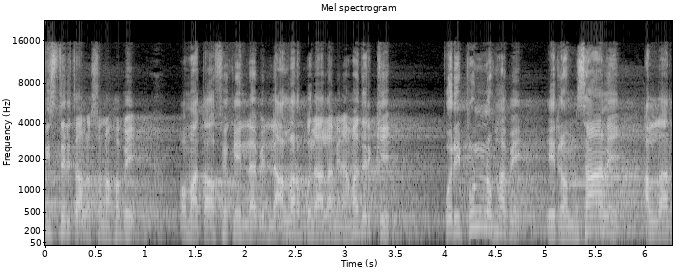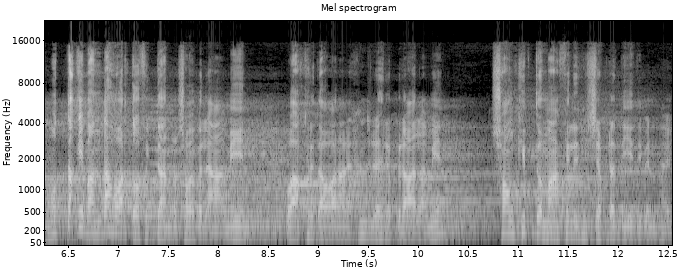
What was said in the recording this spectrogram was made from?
বিস্তারিত আলোচনা হবে। ওমা তাওফিক ইল্লা বিল্লাহ। আল্লাহ রবুল্লা আলমিন আমাদেরকে পরিপূর্ণভাবে এই রমজানে আল্লাহর মোত্তাকি বান্দা হওয়ার তৌফিক দান সবাই বলে আমিন। ও আখরি দাওয়ান আলহামদুলিল্লাহ রবিল্লা আলমিন। সংক্ষিপ্ত মাহফিলের হিসাবটা দিয়ে দিবেন ভাই।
